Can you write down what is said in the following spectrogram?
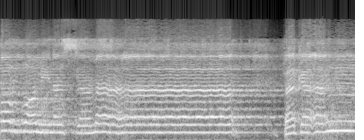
خر من السماء فكأنما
